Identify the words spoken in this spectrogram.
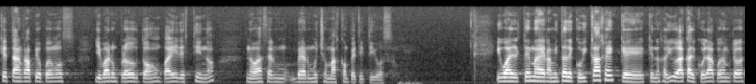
qué tan rápido podemos llevar un producto a un país destino nos va a hacer ver mucho más competitivos. Igual el tema de herramientas de cubicaje que, nos ayuda a calcular, por ejemplo,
